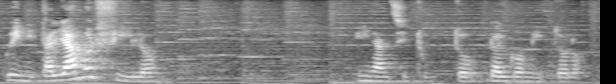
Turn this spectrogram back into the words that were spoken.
Quindi tagliamo il filo innanzitutto dal gomitolo.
